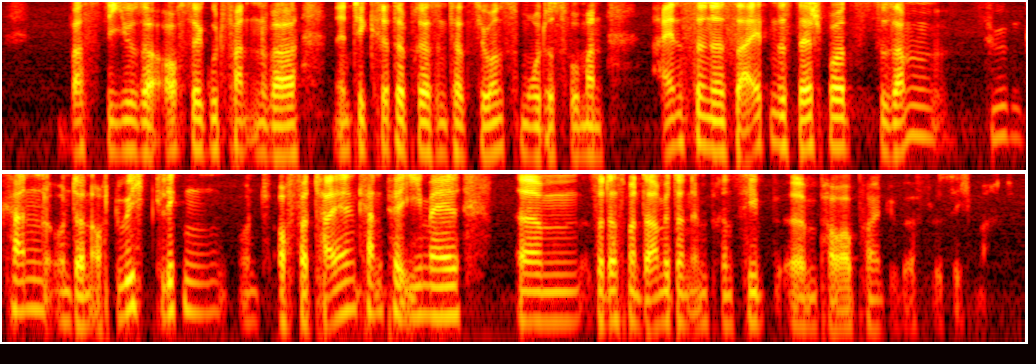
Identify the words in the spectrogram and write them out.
was die User auch sehr gut fanden, war ein integrierter Präsentationsmodus, wo man einzelne Seiten des Dashboards zusammenfügen kann und dann auch durchklicken und auch verteilen kann per E-Mail, ähm, sodass man damit dann im Prinzip ähm, PowerPoint überflüssig macht.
